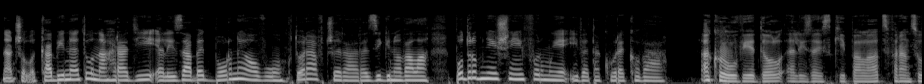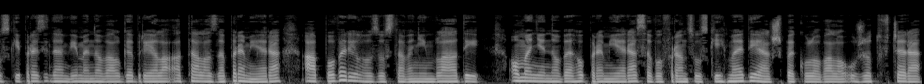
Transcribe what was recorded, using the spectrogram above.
Na čele kabinetu nahradí Elizabeth Borneovú, ktorá včera rezignovala. Podrobnejšie informuje Iveta Kureková. Ako uviedol Elizejský palác, francúzsky prezident vymenoval Gabriela Atala za premiéra a poveril ho zostavením vlády. O mene nového premiéra sa vo francúzskych médiách špekulovalo už od včera.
